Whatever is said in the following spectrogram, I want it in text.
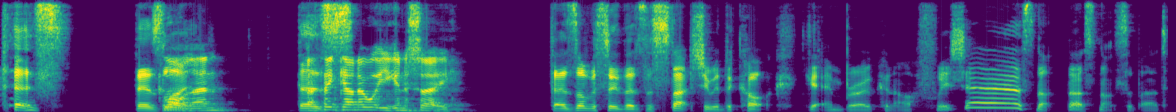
There's there's Go like on then. I think I know what you're going to say. there's obviously there's the statue with the cock getting broken off, which uh, that's not that's not so bad.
